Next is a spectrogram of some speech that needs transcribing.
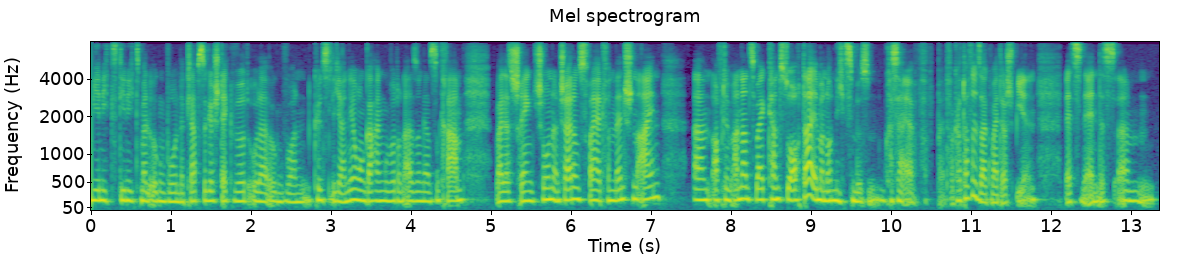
mir nichts, dir nichts mal irgendwo in eine Klapse gesteckt wird oder irgendwo an künstliche Ernährung gehangen wird und all so einen ganzen Kram, weil das schränkt schon Entscheidungsfreiheit von Menschen ein. Ähm, auf dem anderen Zweig kannst du auch da immer noch nichts müssen. Du kannst ja einfach Kartoffelsack weiterspielen. Letzten Endes, ähm,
